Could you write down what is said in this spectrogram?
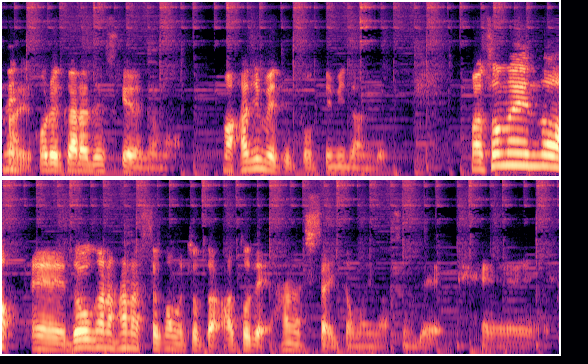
はいこれからですけれども、まあ初めて撮ってみたんで、まあその辺の、えー動画の話とかもちょっと後で話したいと思いますんで、えー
